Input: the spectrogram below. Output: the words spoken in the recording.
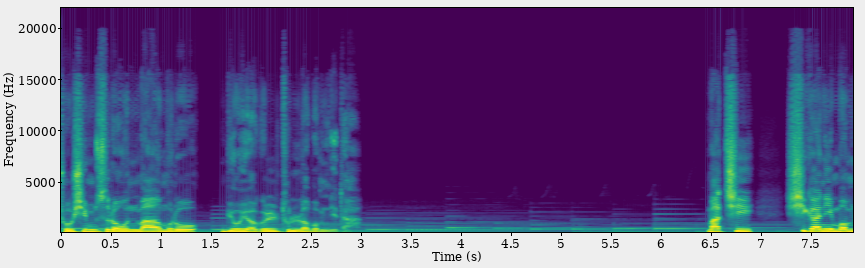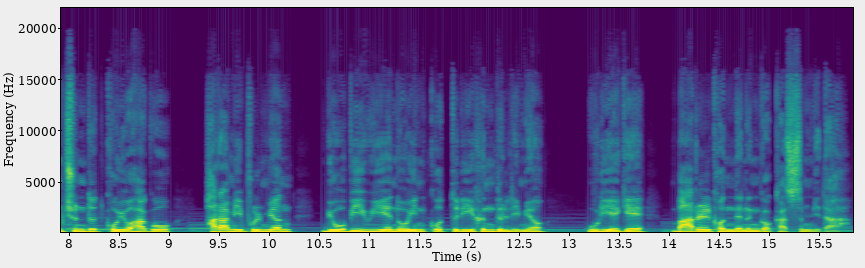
조심스러운 마음으로 묘역을 둘러봅니다. 마치 시간이 멈춘 듯 고요하고 바람이 불면 묘비 위에 놓인 꽃들이 흔들리며 우리에게 말을 건네는 것 같습니다.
